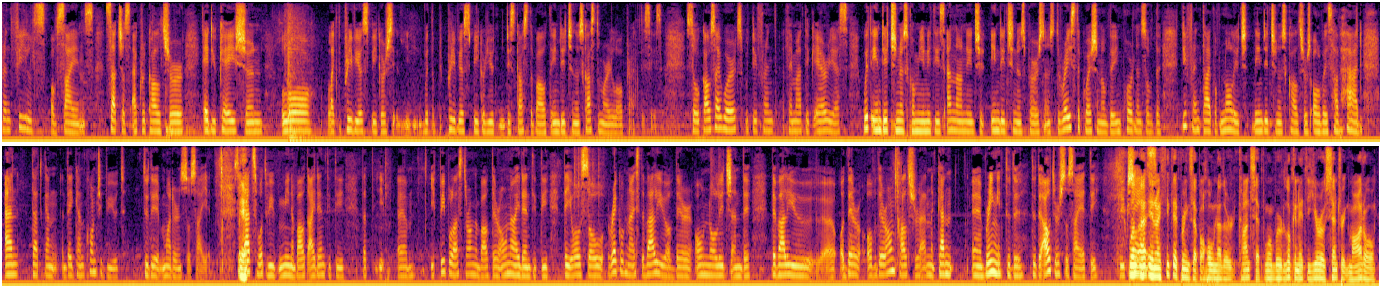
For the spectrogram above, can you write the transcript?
different fields of science, such as agriculture, education, law, like the previous speakers, with the previous speaker, you discussed about the indigenous customary law practices. So KAWSAY works with different thematic areas with indigenous communities and non-indigenous persons to raise the question of the importance of the different type of knowledge the indigenous cultures always have had and that can they can contribute to the modern society. So And- that's what we mean about identity. That if, um, if people are strong about their own identity, they also recognize the value of their own knowledge and the the value uh, of their of their own culture and can uh, bring it to the to the outer society. Well, uh, and I think that brings up a whole other concept when we're looking at the Eurocentric model,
